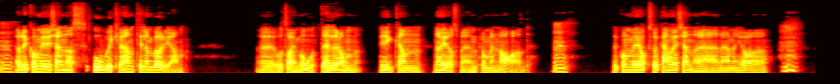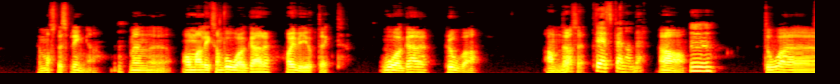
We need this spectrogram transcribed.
Mm. Ja, det kommer ju kännas obekvämt till en början eh, att ta emot. Eller om vi kan nöja oss med en promenad. Mm. Då kommer vi också kanske känna det här, nej men jag, Mm. jag måste springa. Men eh, om man liksom vågar, har ju vi upptäckt, vågar prova andra sätt. Det är spännande. Ja, Mm. då, eh,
